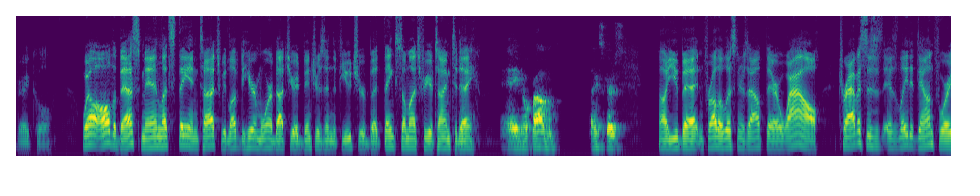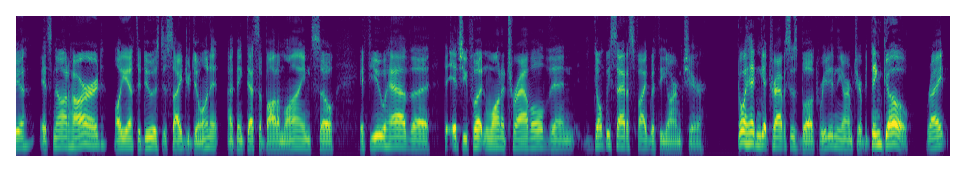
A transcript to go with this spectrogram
very cool. Well, all the best, man. Let's stay in touch. We'd love to hear more about your adventures in the future. But thanks so much for your time today. Hey, no problem. Thanks, Chris. Oh, you bet. And for all the listeners out there, wow. Travis has, has laid it down for you. It's not hard. All you have to do is decide you're doing it. I think that's the bottom line. So if you have uh, the itchy foot and want to travel, then don't be satisfied with the armchair. Go ahead and get Travis's book, read it in the armchair, but then go, right?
